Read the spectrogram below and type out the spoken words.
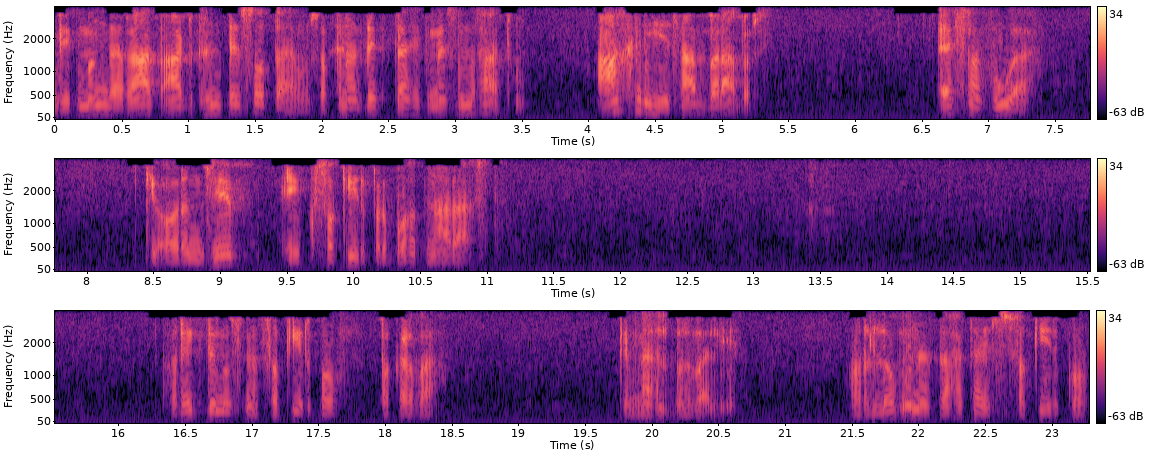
भिकमंगा रात आठ घंटे सोता है, वो सपना देखता है कि मैं सम्राट हूँ। आखिरी हिसाब बराबर ऐसा हुआ कि औरंगज़ेब एक फकीर पर बहुत नाराज़ था। और एक दिन उसने फकीर को पकड़वा के महल बुलवा लिया और लोगों ने कहा था, इस फकीर को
